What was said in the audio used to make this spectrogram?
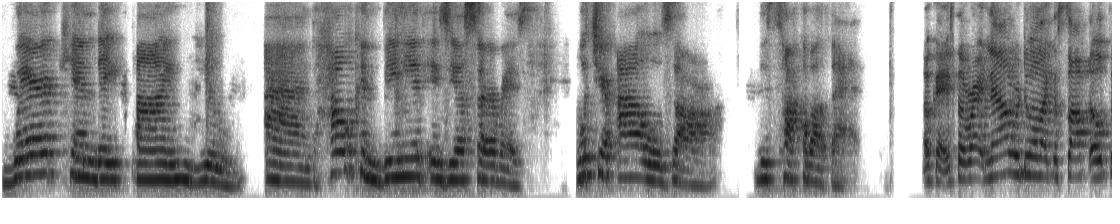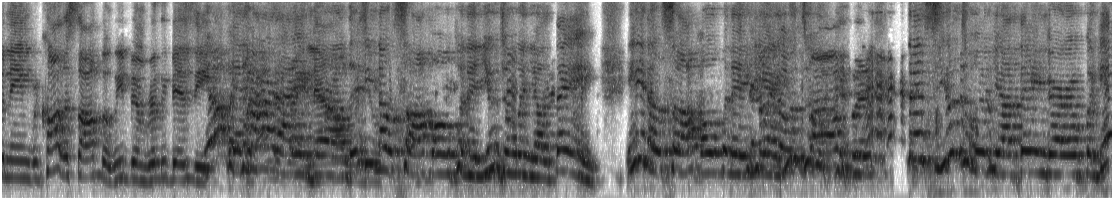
yeah. where can they find you and how convenient is your service? What your hours are. Let's talk about that. Okay, so right now we're doing like a soft opening. We call it soft, but we've been really busy. Y'all been hard at it, girl. This you know soft opening. You doing your thing. You know soft opening here. You doing this. You doing your thing, girl. Forget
